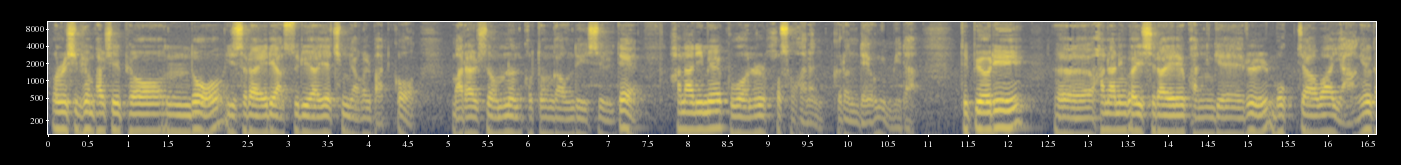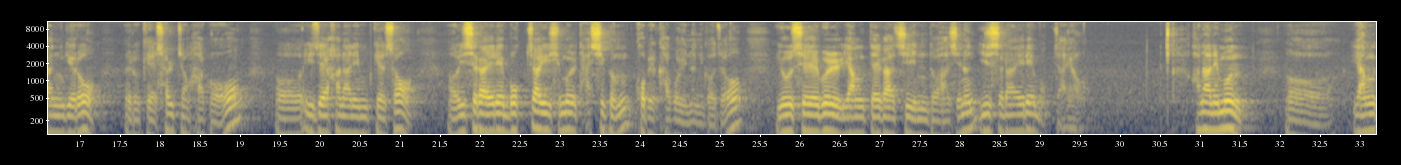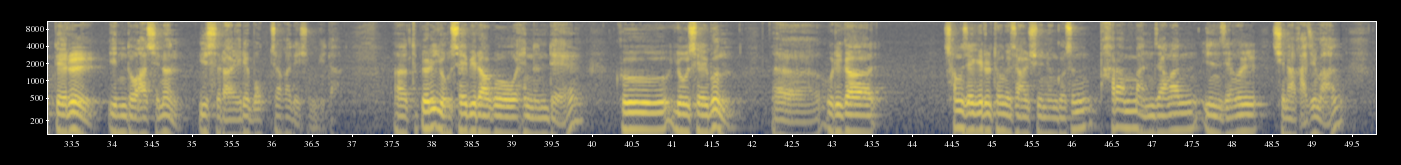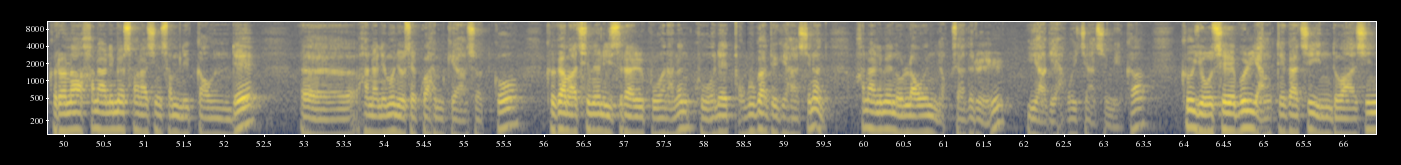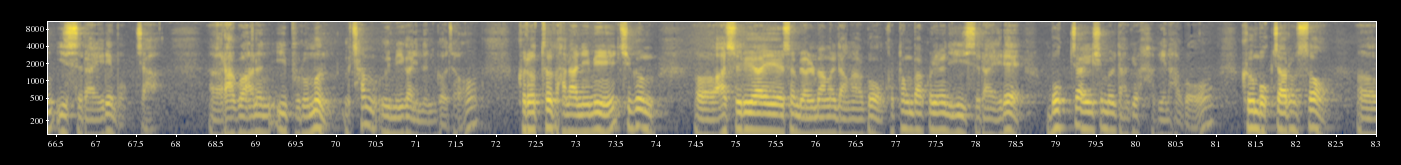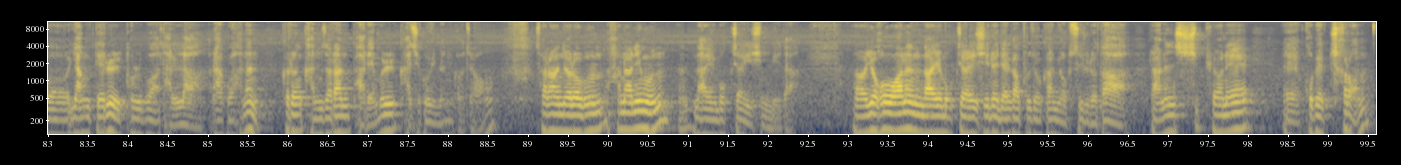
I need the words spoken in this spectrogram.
오늘 시편 80편도 이스라엘이 아수리아의 침략을 받고 말할 수 없는 고통 가운데 있을 때 하나님의 구원을 호소하는 그런 내용입니다. 특별히 어, 하나님과 이스라엘의 관계를 목자와 양의 관계로 이렇게 설정하고 어, 이제 하나님께서 어, 이스라엘의 목자이심을 다시금 고백하고 있는 거죠. 요셉을 양떼같이 인도하시는 이스라엘의 목자요. 하나님은 양떼를 인도하시는 이스라엘의 목자가 되십니다. 아, 특별히 요셉이라고 했는데 그 요셉은 어, 우리가 창세기를 통해서 알 수 있는 것은 파란만장한 인생을 지나가지만 그러나 하나님의 선하신 섭리 가운데 어, 하나님은 요셉과 함께 하셨고 그가 마치면 이스라엘 구원하는 구원의 도구가 되게 하시는 하나님의 놀라운 역사들을 이야기하고 있지 않습니까? 그 요셉을 양떼같이 인도하신 이스라엘의 목자라고 하는 이 부름은 참 의미가 있는 거죠. 그렇듯 하나님이 지금 어, 아스리아에 의해서 멸망을 당하고 고통받고 있는 이 이스라엘의 목자이심을 다시 확인하고 그 목자로서 어, 양떼를 돌보아 달라라고 하는 그런 간절한 바램을 가지고 있는 거죠. 사랑하는 여러분, 하나님은 나의 목자이십니다. 어, 여호와는 나의 목자이시니 내가 부족함이 없으리로다라는 시편의 고백처럼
